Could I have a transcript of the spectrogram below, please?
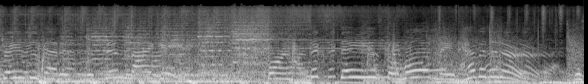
stranger that is within thy gate. For in six days the Lord made heaven and earth, the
